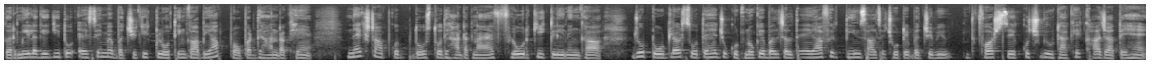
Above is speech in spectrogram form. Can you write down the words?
गर्मी लगेगी तो ऐसे में बच्चे की क्लोथिंग का भी आप प्रॉपर ध्यान रखें। नेक्स्ट आपको दोस्तों ध्यान रखना है फ्लोर की क्लीनिंग का जो टोटलर्स होते हैं, जो घुटनों के बल चलते हैं या फिर तीन साल से छोटे बच्चे भी फर्श से कुछ भी उठा के खा जाते हैं।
